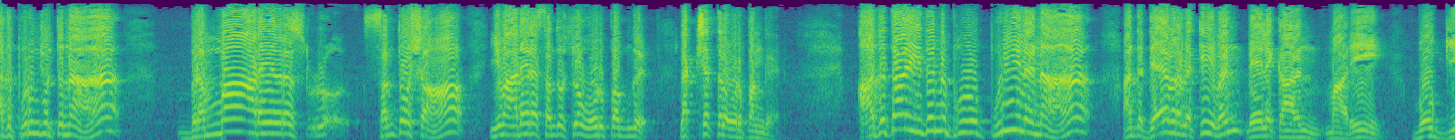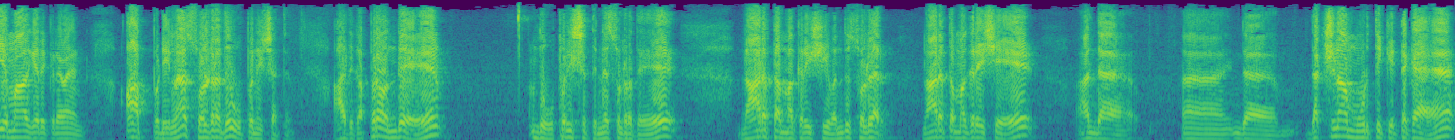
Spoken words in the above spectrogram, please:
அது புரிஞ்சுட்டுனா பிரம்மா அடையிற சந்தோஷம் இவன் அடையிற சந்தோஷத்துல ஒரு பங்கு லட்சத்துல ஒரு பங்கு. அதுதான் இதுன்னு பு- புரியலன்னா அந்த தேவர்களுக்கு இவன் வேலைக்காரன் மாறி போக்கியமாக இருக்கிறவன். அப்படிலாம் சொல்றது உபனிஷத்து. அதுக்கப்புறம் வந்து இந்த உபனிஷத்து என்ன சொல்றது? நாரத மகரிஷி வந்து சொல்றார். நாரத மகரிஷி அந்த இந்த தட்சிணாமூர்த்தி கிட்டக்க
